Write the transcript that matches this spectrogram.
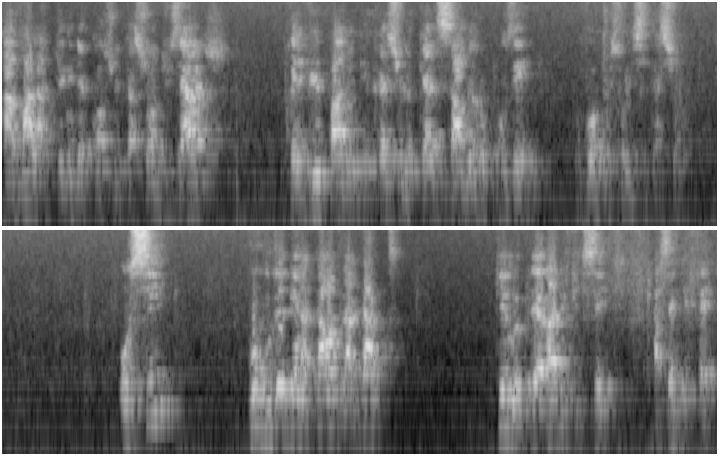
avant la tenue des consultations d'usage prévues par le décret sur lequel semble reposer votre sollicitation. Aussi, vous voudrez bien attendre la date qu'il me plaira de fixer à cet effet.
